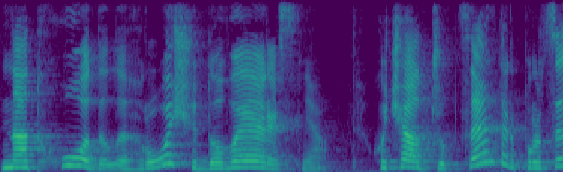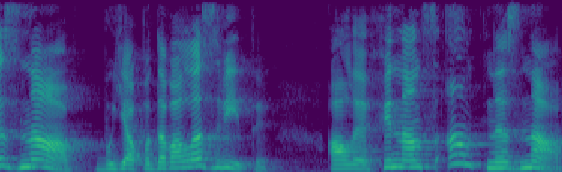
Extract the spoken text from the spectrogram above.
надходили гроші до вересня. Хоча Джоб-центр про це знав, бо я подавала звіти, але Фінансамт не знав.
